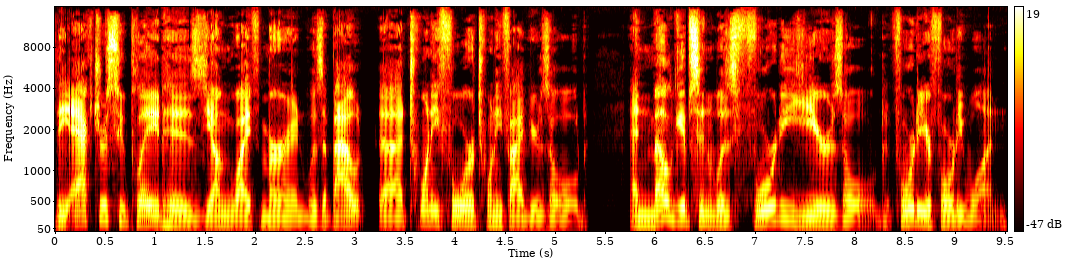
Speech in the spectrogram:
the actress who played his young wife Murron was about uh, 24 25 years old and Mel Gibson was 40 years old 40 or 41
